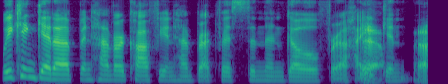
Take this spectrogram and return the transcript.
we can get up and have our coffee and have breakfast, and then go for a hike Yeah, and. yeah.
